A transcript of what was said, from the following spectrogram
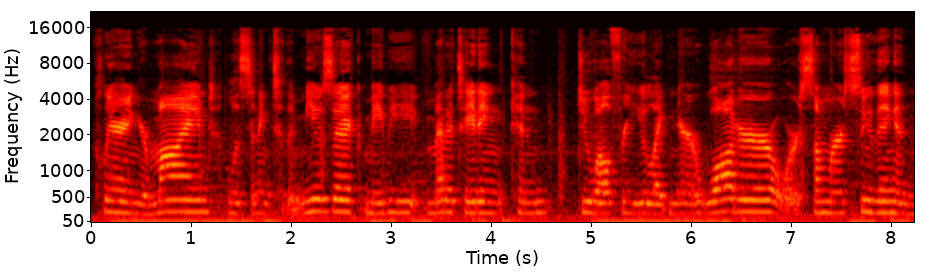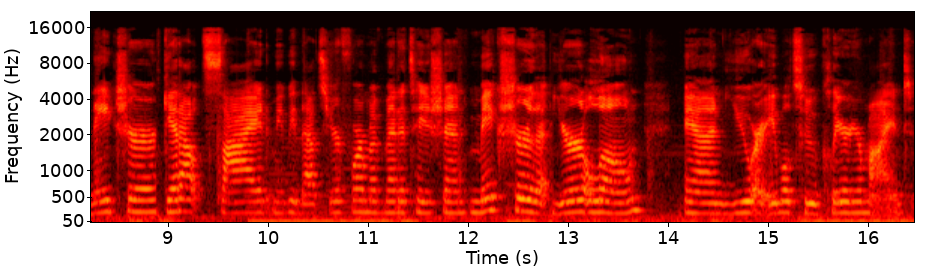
clearing your mind, listening to the music, maybe meditating can do well for you like near water or somewhere soothing in nature. Get outside, maybe that's your form of meditation. Make sure that you're alone and you are able to clear your mind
